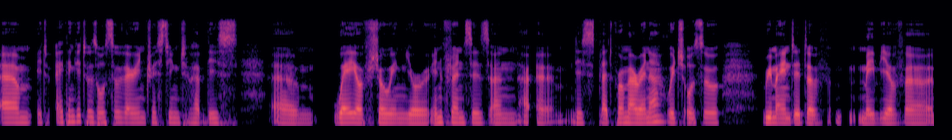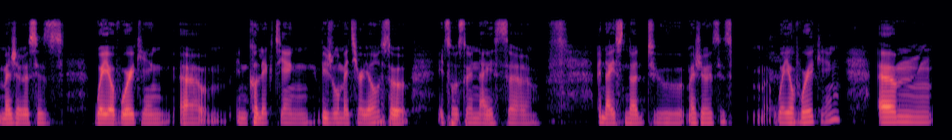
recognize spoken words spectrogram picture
Um, it, I think it was also very interesting to have this um, way of showing your influences on uh, um, this platform Are.na, which also reminded of maybe of uh, Majerus's way of working um, in collecting visual material. So it's also a nice, uh, a nice nod to Majerus's way of working. Um,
